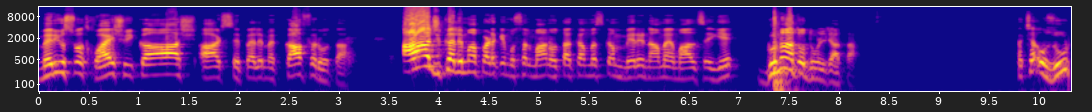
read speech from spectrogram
میری اس وقت خواہش ہوئی، کاش آج سے پہلے میں کافر ہوتا۔ آج کلمہ پڑھ کے مسلمان ہوتا، کم از کم میرے نام مال سے یہ گناہ تو دھل جاتا۔ اچھا حضور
